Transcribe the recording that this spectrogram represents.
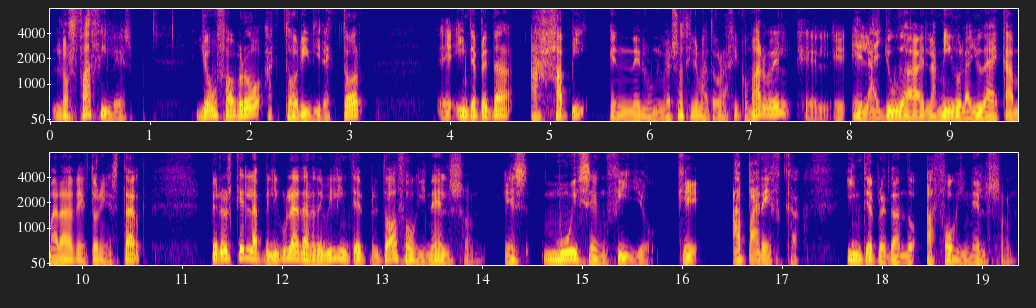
los fáciles. John Favreau, actor y director, eh, interpreta a Happy en el universo cinematográfico Marvel, el, el, ayuda, el amigo, la ayuda de cámara de Tony Stark. Pero es que en la película de Daredevil interpretó a Foggy Nelson. Es muy sencillo que aparezca interpretando a Foggy Nelson.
